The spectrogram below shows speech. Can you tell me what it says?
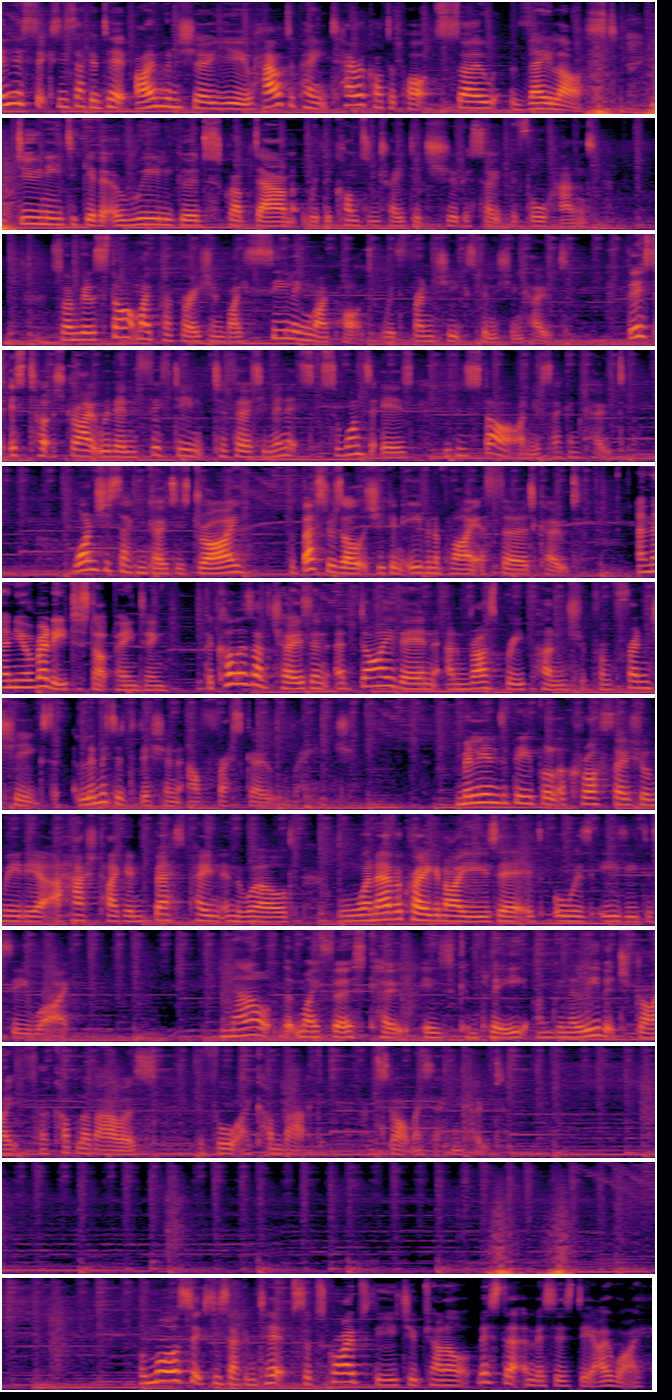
In this 60 second tip, I'm going to show you how to paint terracotta pots so they last. You do need to give it a really good scrub down with the concentrated sugar soap beforehand. So I'm going to start my preparation by sealing my pot with Frenchic's finishing coat. This is touch dry within 15 to 30 minutes, so once it is, you can start on your second coat. Once your second coat is dry, for best results you can even apply a third coat. And then you're ready to start painting. The colours I've chosen are Dive In and Raspberry Punch from Frenchic's limited edition Alfresco range. Millions of people across social media are hashtagging best paint in the world. Whenever Craig and I use it, it's always easy to see why. Now that my first coat is complete, I'm going to leave it to dry for a couple of hours before I come back and start my second coat. For more 60 second tips, subscribe to the YouTube channel Mr and Mrs DIY.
